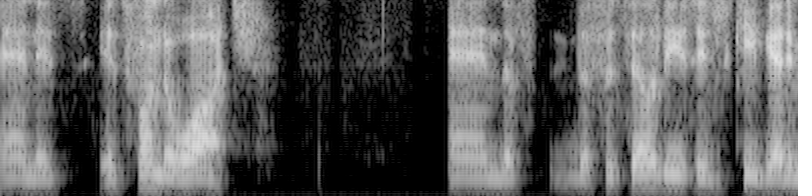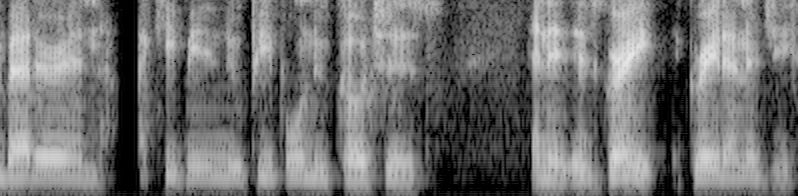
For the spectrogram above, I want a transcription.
and it's it's fun to watch. And the the facilities they just keep getting better, and I keep meeting new people, new coaches, and it, it's great, great energy.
